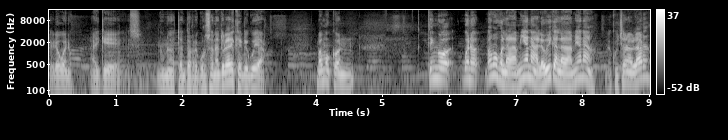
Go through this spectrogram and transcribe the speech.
Pero bueno, hay que. Es uno de los tantos recursos naturales que hay que cuidar. Vamos con. Tengo. Bueno, vamos con la Damiana. ¿La ubican la Damiana? ¿La ¿Escucharon hablar?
